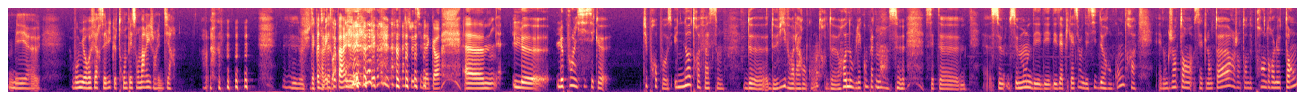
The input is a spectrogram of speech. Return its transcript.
mais vaut mieux refaire sa vie que tromper son mari, j'ai envie de dire. Euh, je suis d'accord avec toi. pareil. je suis d'accord. Euh, le, le point ici, c'est que tu proposes une autre façon de, de, vivre la rencontre, de renouveler complètement mm. ce, cette, euh, ce, ce, monde des, des, des, applications et des sites de rencontres. Et donc j'entends cette lenteur, j'entends de prendre le temps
